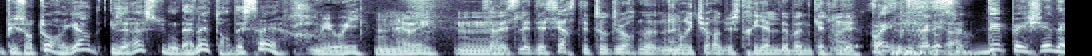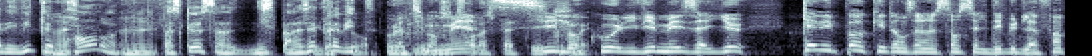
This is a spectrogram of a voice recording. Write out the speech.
Et puis surtout, regarde, il reste une danette en dessert. Mais oui. Mais oui. Vous savez, les desserts, c'était toujours une nourriture industrielle de bonne qualité. Ouais, il fallait se dépêcher d'aller vite les Ouais. prendre, Ouais. parce que ça disparaissait très vite. Merci beaucoup Olivier, mes aïeux. Quelle époque Et dans un instant, c'est le début de la fin,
